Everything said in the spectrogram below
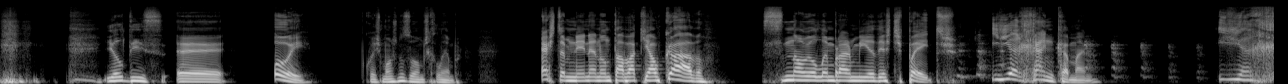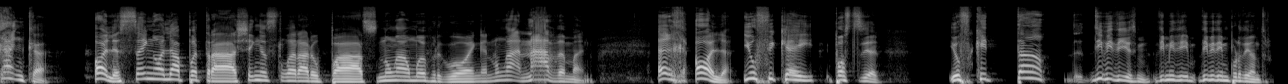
ele disse, eh, Oi, com as mãos nos ombros, relembro. Esta menina não estava aqui há bocado. Senão eu lembrar-me-ia destes peitos. E arranca, mano. E arranca. Olha, sem olhar para trás, sem acelerar o passo, não há uma vergonha, não há nada, mano. Arra- Olha, eu fiquei, posso dizer, eu fiquei tão. Dividi-me, dividi- dividi-me por dentro.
